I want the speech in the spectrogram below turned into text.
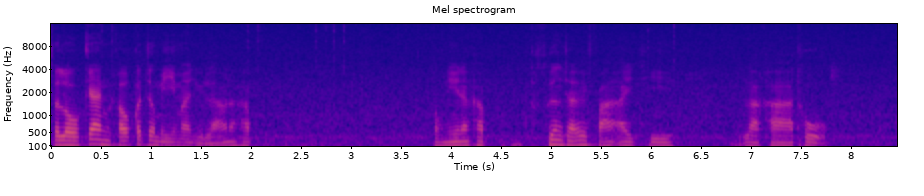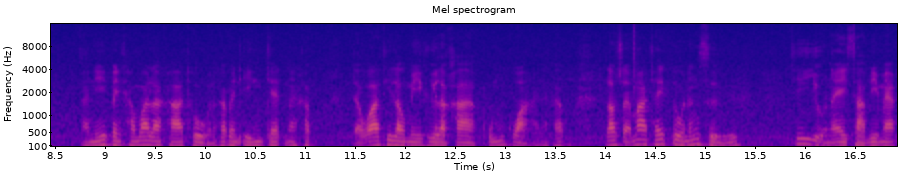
สโลแกนเขาก็จะมีมาอยู่แล้วนะครับ ตรงนี้นะครับ เครื่องใช้ไฟฟ้า IT ราคาถูก อันนี้เป็นคำว่าราคาถูกนะครับ เป็น Inkjet นะครับ แต่ว่าที่เรามีคือราคาคุ้มกว่านะครับ เราสามารถใช้ตัวหนังสือที่อยู่ใน 3D Max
